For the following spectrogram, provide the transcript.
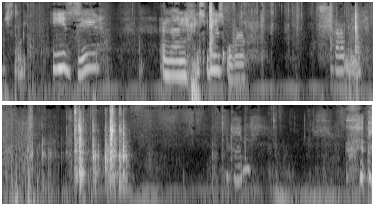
which is gonna be easy. And then this video is over. Sadly. Okay. Oh my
